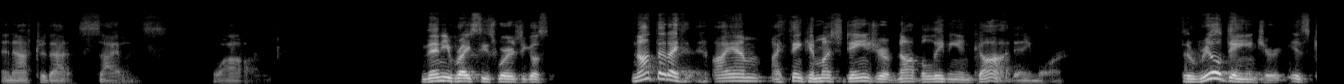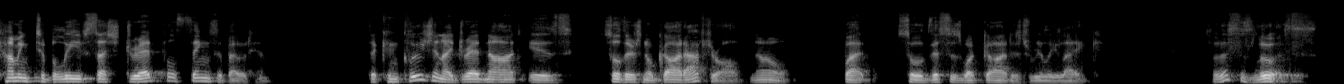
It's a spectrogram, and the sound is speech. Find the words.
And after that, silence. Wow. then he writes these words. He goes, Not that I, I am, I think, in much danger of not believing in God anymore. The real danger is coming to believe such dreadful things about him. The conclusion I dread not is so there's no God after all. No, but so this is what God is really like. So this is Lewis.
